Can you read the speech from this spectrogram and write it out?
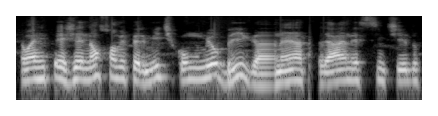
Então, RPG não só me permite, como me obriga, né, a trabalhar nesse sentido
